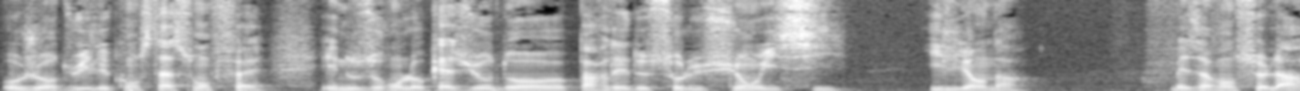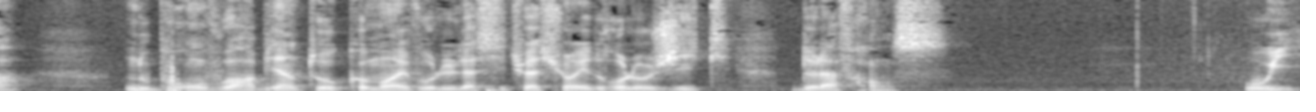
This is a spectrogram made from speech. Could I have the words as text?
Aujourd'hui, les constats sont faits et nous aurons l'occasion de parler de solutions ici. Il y en a. Mais avant cela, nous pourrons voir bientôt comment évolue la situation hydrologique de la France. Oui,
